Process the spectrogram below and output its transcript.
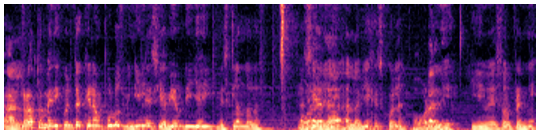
al rato me di cuenta que eran puros viniles y había un DJ mezclándolos. Así a la, a la vieja escuela. Órale. Y me sorprendí.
